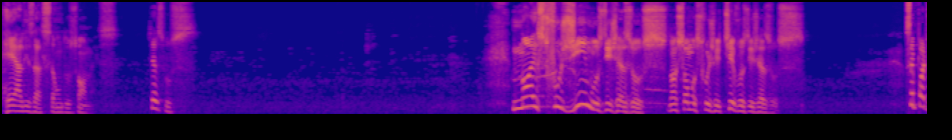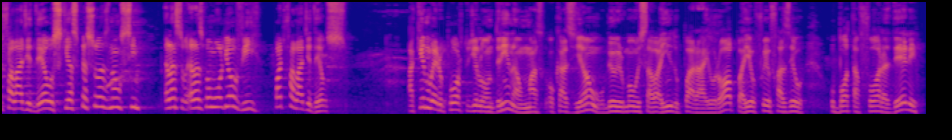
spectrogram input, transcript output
realização dos homens. Jesus. Nós fugimos de Jesus, nós somos fugitivos de Jesus. Você pode falar de Deus que as pessoas não se. Elas, elas vão lhe ouvir. Pode falar de Deus. Aqui no aeroporto de Londrina, uma ocasião, o meu irmão estava indo para a Europa e eu fui fazer o, o bota fora dele.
